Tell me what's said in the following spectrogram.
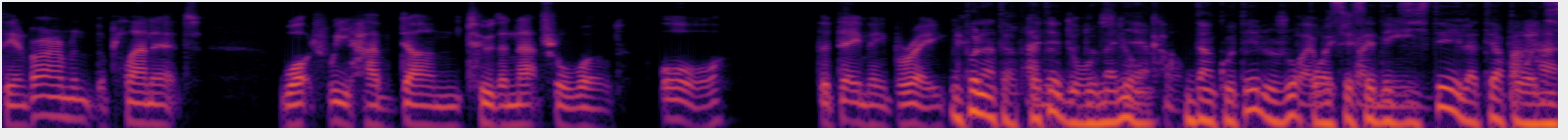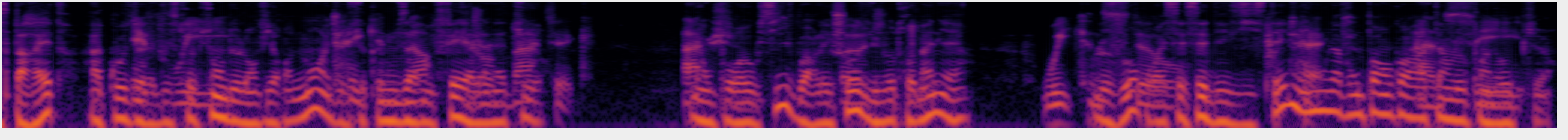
the environment, the planet, what we have done to the natural world. Or the day may break. On peut l'interpréter de deux manières. D'un côté, le jour pourrait cesser d'exister et la Terre pourrait disparaître à cause de la destruction de l'environnement et de ce que nous avons fait à la nature. Et on pourrait aussi voir les choses d'une autre manière. Le jour pourrait cesser d'exister, mais nous n'avons pas encore atteint le point de rupture.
